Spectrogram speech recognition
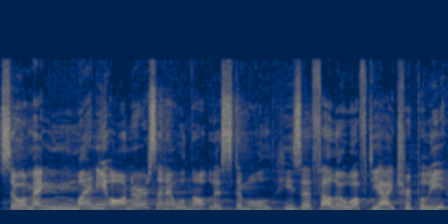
So among many honors, and I will not list them all, he's a fellow of the IEEE.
